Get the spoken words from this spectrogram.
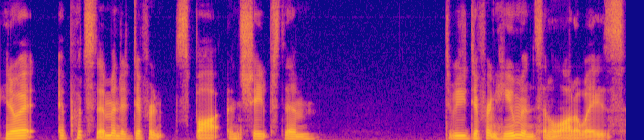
you know, it, it puts them in a different spot and shapes them to be different humans in a lot of ways.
